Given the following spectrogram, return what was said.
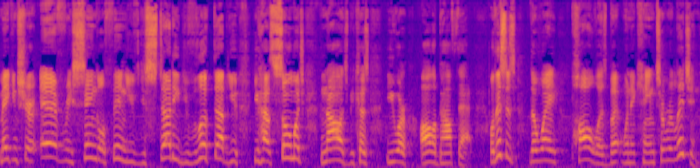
making sure every single thing you've you studied, you've looked up, you you have so much knowledge because you are all about that. Well, this is the way Paul was, but when it came to religion,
